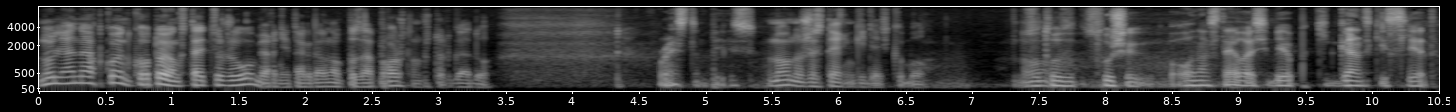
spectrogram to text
Ну, Леонард Коин крутой, он, кстати, уже умер не так давно, позапрошлом, что ли, году. Rest in peace. Но он уже старенький дядька был. Ну, Зато, слушай, он оставил о себе гигантский след.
